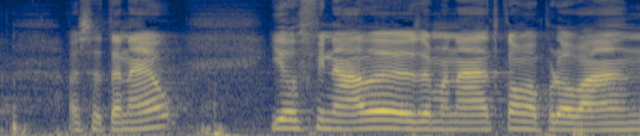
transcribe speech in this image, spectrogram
a l'Ateneu, i al final es hem anat com aprovant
